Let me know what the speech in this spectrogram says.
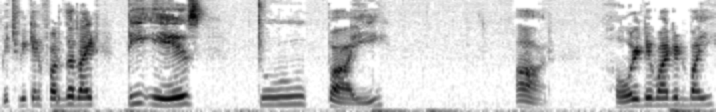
which we can further write t is 2 pi r whole divided by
